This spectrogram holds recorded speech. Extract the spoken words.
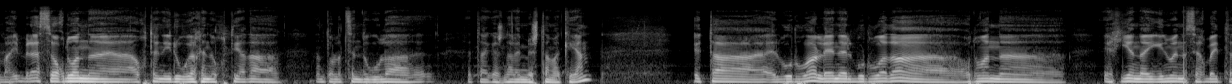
Bai, beraz, orduan uh, aurten irugarren urtea da antolatzen dugula eta gaznaren bestamakean. Eta helburua, lehen helburua da, orduan uh, egien nahi ginuen zerbait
